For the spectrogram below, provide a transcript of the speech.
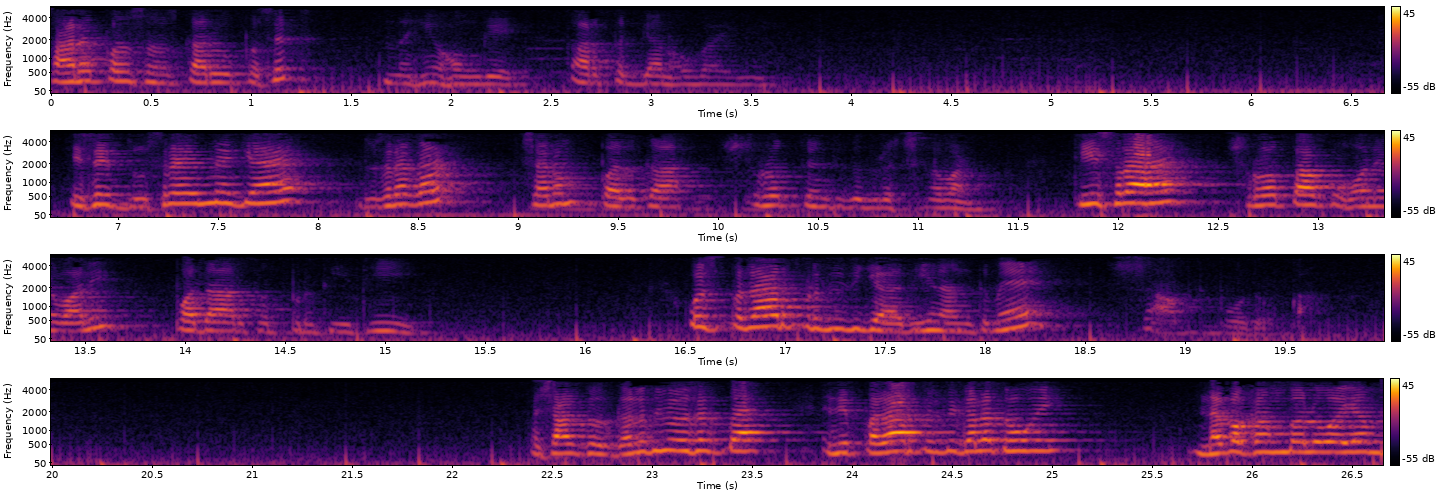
सारे पद संस्कार उपस्थित नहीं होंगे। अर्थ ज्ञान होगा ही नहीं। इसे दूसरे में क्या है? दूसरा कारण चरम पद का श्रोत श्रवण। तीसरा है श्रोता को होने वाली पदार्थ प्रतीति। उस पदार्थ प्रतीति के अधीन अंत में शाब्द बोध होगा। शाब्द तो गलत भी हो सकता है, यदि पदार्थ प्रति गलत हो गई। नव कंबलोयम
